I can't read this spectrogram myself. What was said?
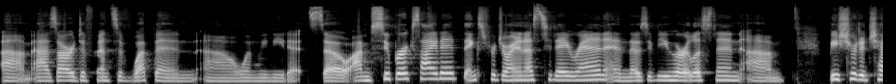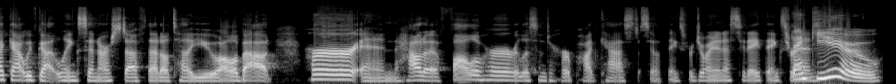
yep. um, as our defensive weapon uh, when we need it. So I'm super excited. Thanks for joining us today, Wren, and those of you who are listening. Um, be sure to check out, we've got links in our stuff that'll tell you all about her and how to follow her or listen to her podcast. So thanks for joining us today. Thanks, Wren. Thank you.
